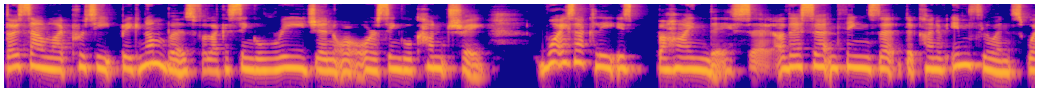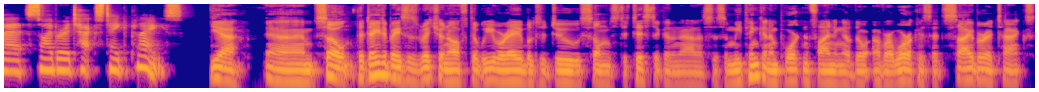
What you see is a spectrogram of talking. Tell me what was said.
those sound like pretty big numbers for like a single region or, or a single country. What exactly is behind this? Uh, are there certain things that, that kind of influence where cyber attacks take place? Yeah. Um, so the database is rich enough that we were able to do some statistical analysis. And we think an important finding of, the, of our work is that cyber attacks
